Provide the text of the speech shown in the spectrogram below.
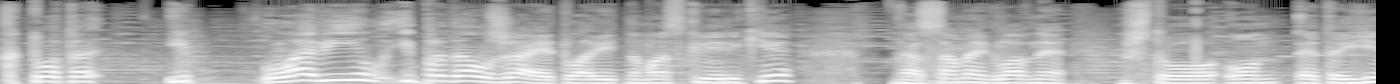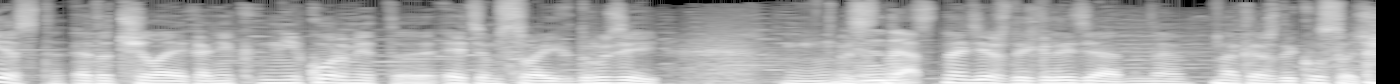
кто-то и ловил и продолжает ловить на Москве-реке. А самое главное, что он это ест, этот человек, а не, не кормит э, этим своих друзей. С, да. с надеждой глядя на, на каждый кусочек.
